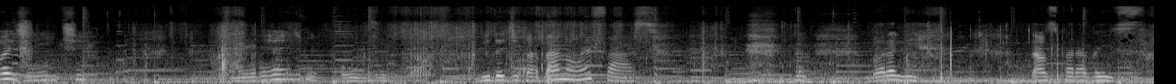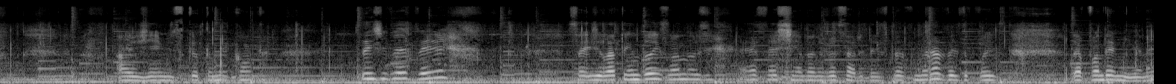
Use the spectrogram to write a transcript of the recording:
Oi, gente. É, meu povo. Vida de babá não é fácil. Bora ali. Dar os parabéns aos gêmeos que eu tomei conta desde bebê. Saí de lá tem dois anos. É a festinha do aniversário deles pela primeira vez depois da pandemia, né?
